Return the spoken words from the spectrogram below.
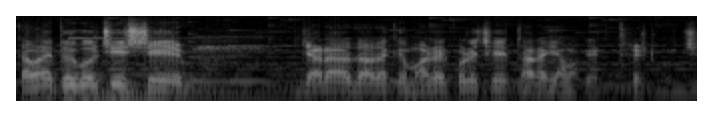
তার মানে তুই বলছিস যে যারা দাদাকে মার্ডার করেছে তারাই আমাকে থ্রেট করছে।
